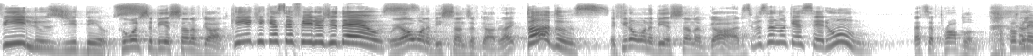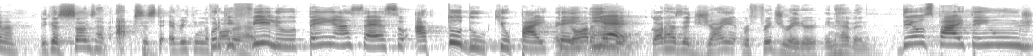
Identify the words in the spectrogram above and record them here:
filhos de Deus. Who wants to be a son of God? Quem aqui quer ser filho de Deus? We all want to be sons of God, right? Todos. If you don't want to be a son of God, Se você não quer ser um, that's a problem. é um problema. Because sons have access to everything the Porque Father has. filho tem acesso a tudo que o pai And tem God e has, é. a, God has a giant refrigerator in heaven Deus Pai tem um,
